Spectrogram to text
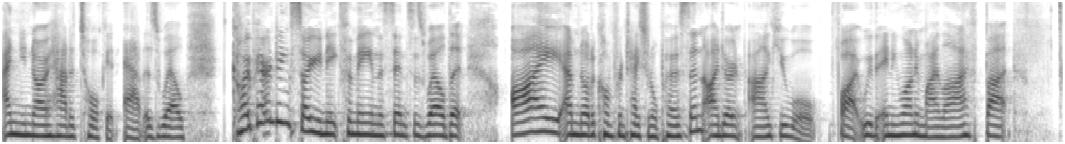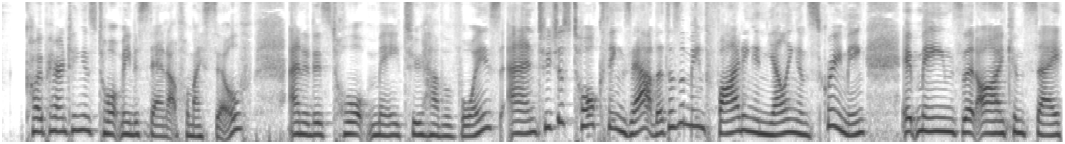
and you know how to talk it out as well. Co parenting is so unique for me in the sense as well that I am not a confrontational person. I don't argue or fight with anyone in my life, but co parenting has taught me to stand up for myself and it has taught me to have a voice and to just talk things out. That doesn't mean fighting and yelling and screaming. It means that I can say,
